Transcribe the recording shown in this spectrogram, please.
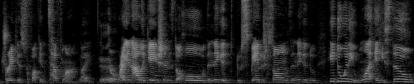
Drake is fucking Teflon. Like Yeah. the writing allegations, the whole the nigga do Spanish songs, the nigga do he do what he want, and he still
